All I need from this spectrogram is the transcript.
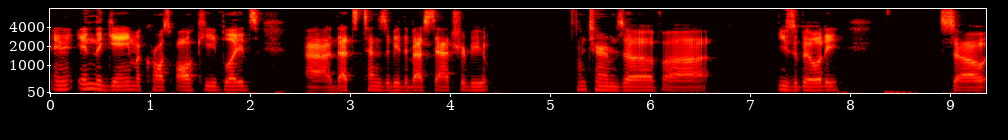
in, in the game across all keyblades. Uh, that tends to be the best attribute in terms of uh, usability. So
